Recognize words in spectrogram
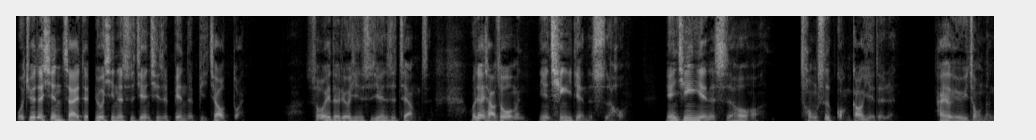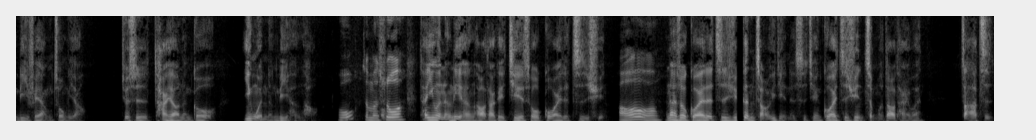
我觉得现在的流行的时间其实变得比较短。所谓的流行时间是这样子，我在想说，我们年轻一点的时候，年轻一点的时候，哈，从事广告业的人，他要有一种能力非常重要，就是他要能够英文能力很好。哦，怎么说？他英文能力很好，他可以接受国外的资讯。哦，那时候国外的资讯更早一点的时间，国外资讯怎么到台湾？杂志，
